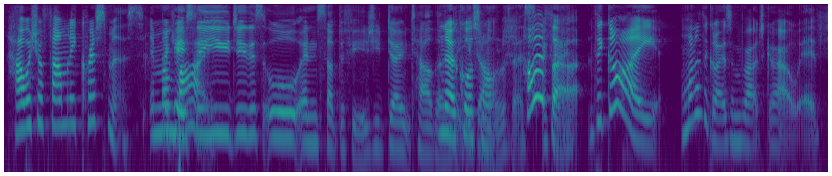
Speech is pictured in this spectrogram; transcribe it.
How was your family Christmas in Mumbai? Okay, so you do this all in subterfuge. You don't tell them. no, of course not. All of this. However, Okay. the guy, one of the guys I'm about to go out with,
